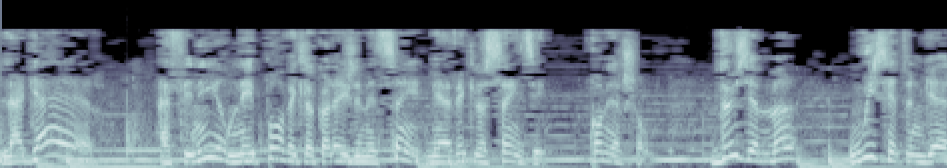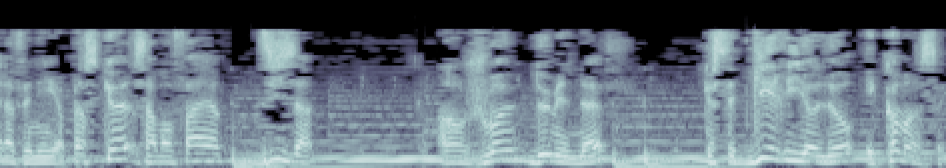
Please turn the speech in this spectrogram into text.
La guerre à finir n'est pas avec le Collège des médecins, mais avec le syndic. Première chose. Deuxièmement, oui, c'est une guerre à finir parce que ça va faire dix ans, en juin 2009, que cette guérilla-là est commencée.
